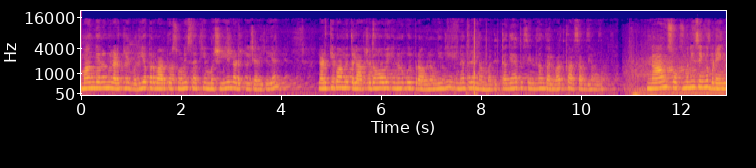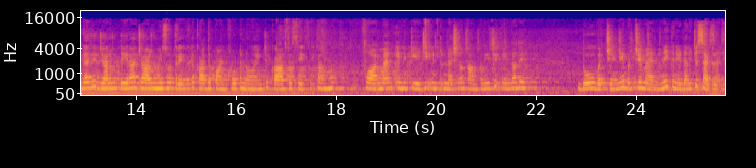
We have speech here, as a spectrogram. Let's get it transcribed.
ਮੰਗ ਇਹਨਾਂ ਨੂੰ ਲੜਕੀ ਵਧੀਆ ਪਰਿਵਾਰ ਤੋਂ ਸੋਹਣੀ ਸਖੀ ਮਸ਼ੀਨ ਲੜਕੀ ਚਾਹੀਦੀ ਹੈ। ਲੜਕੀ ਭਾਵੇਂ ਤਲਾਕਸ਼ੁਦਾ ਹੋਵੇ, ਇਹਨਾਂ ਨੂੰ ਕੋਈ ਪ੍ਰੋਬਲਮ ਨਹੀਂ ਜੀ। ਇਹਨਾਂ ਥੱਲੇ ਨੰਬਰ ਦਿੱਤਾ ਗਿਆ ਹੈ, ਤੁਸੀਂ ਇਹਨਾਂ ਨਾਲ ਗੱਲਬਾਤ ਕਰ ਸਕਦੇ ਹੋ। ਨਾਮ ਸੁਖਮਨੀ ਸਿੰਘ ਬੜਿੰਗ ਹੈ ਜੀ, ਜਨਮ 13/4/1963 ਕੱਦ 5 ਫੁੱਟ 9 ਇੰਚ, ਕਾਸਟ ਸਿੱਖ ਕੰਮ foreman in KG international company 'ਚ। ਇਹਨਾਂ ਦੇ ਦੋ ਬੱਚੇ ਨੇ, ਬੱਚੇ ਮੈਰਿਡ ਨੇ ਕੈਨੇਡਾ ਵਿੱਚ ਸੈਟਲ ਨੇ।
